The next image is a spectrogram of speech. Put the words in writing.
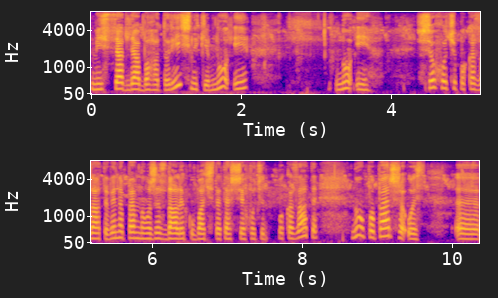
місця для багаторічників. Ну і, ну і що хочу показати. Ви, напевно, вже здалеку бачите те, що я хочу показати. Ну, по-перше, ось е,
